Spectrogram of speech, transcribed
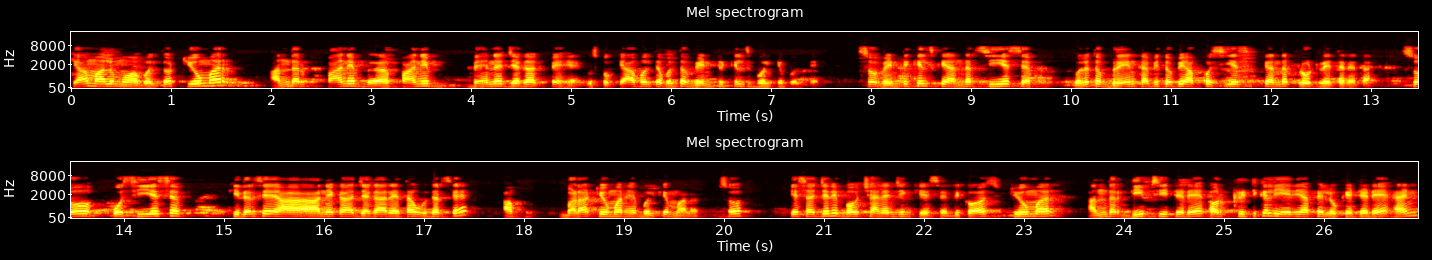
क्या मालूम हुआ बोल तो ट्यूमर अंदर पानी पानी बहने जगह पे है। उसको क्या बोलते बोलते वेंट्रिकल्स बोल के बोलते सो वेंटिकल्स के अंदर सी एस एफ़ बोले तो ब्रेन कभी तो भी आपको सी एस एफ़ के अंदर फ्लोट रहता रहता। है सो वो सी एस एफ़ किधर से आ- आने का जगह रहता उधर से आप बड़ा ट्यूमर है बोल के मालूम सो so, ये सर्जरी बहुत चैलेंजिंग केस है बिकॉज़ ट्यूमर अंदर डीप सीटेड है और क्रिटिकल एरिया पे लोकेटेड है एंड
